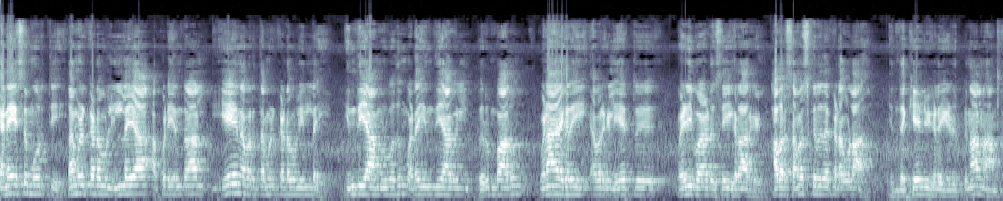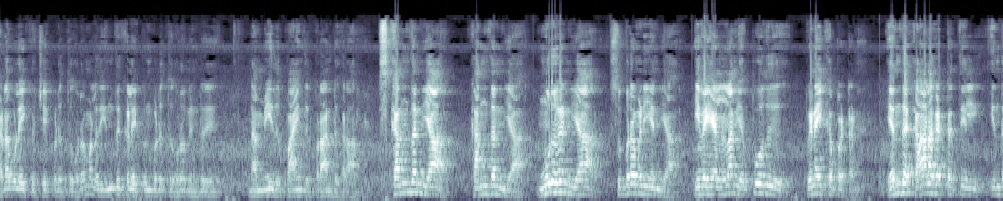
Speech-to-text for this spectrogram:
கணேசமூர்த்தி தமிழ் கடவுள் இல்லையா? அப்படி என்றால் ஏன் அவர் தமிழ் கடவுள் கடவுள் இல்லை. இந்தியா முழுவதும் வட இந்தியாவில் பெரும்பாலும் விநாயகரை அவர்கள் ஏற்று வழிபாடு செய்கிறார்கள். அவர் சமஸ்கிருத கடவுளா? இந்த கேள்விகளை எழுப்பினால் நாம் கடவுளை கொச்சைப்படுத்துகிறோம் அல்லது இந்துக்களை புண்படுத்துகிறோம் என்று நம் மீது பாய்ந்து பிராண்டுகிறார்கள். ஸ்கந்தன் யார்? கந்தன் யார்? முருகன் யார்? சுப்பிரமணியன் யார்? இவைகளெல்லாம் எப்போது பிணைக்கப்பட்டன? எந்த காலகட்டத்தில் இந்த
